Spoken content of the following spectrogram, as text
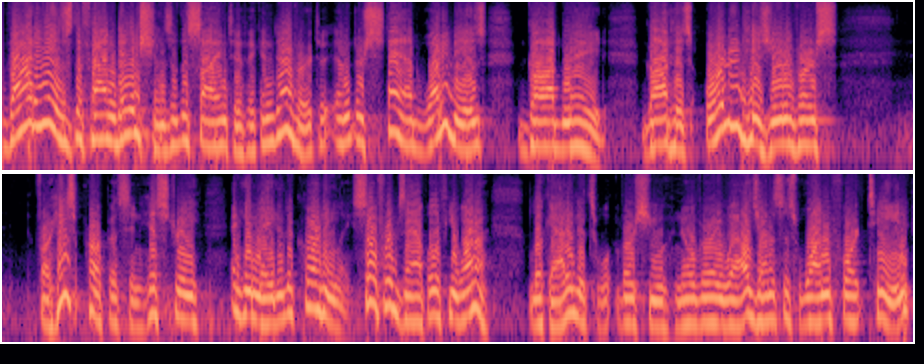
That is the foundations of the scientific endeavor to understand what it is God made. God has ordered his universe for his purpose in history, and he made it accordingly. So, for example, if you want to look at it, it's verse you know very well, Genesis 1:14.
